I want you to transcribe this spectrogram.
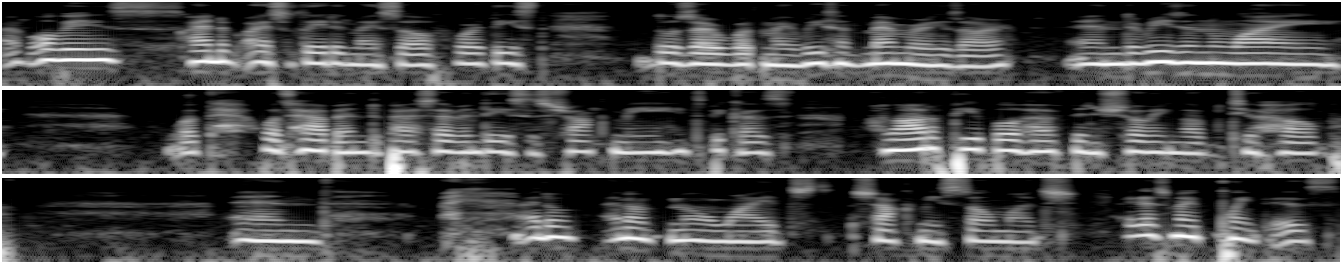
I've always kind of isolated myself, or at least those are what my recent memories are. And the reason why what what's happened the past seven days has shocked me. It's because a lot of people have been showing up to help, and I, don't I don't know why it's shocked me so much. I guess my point is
